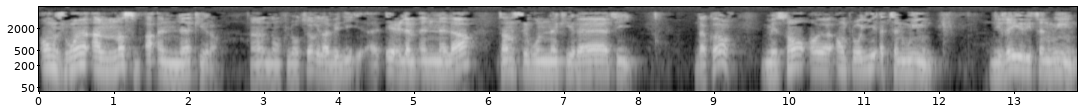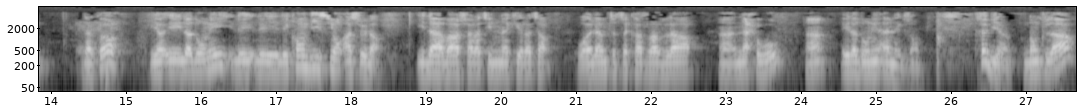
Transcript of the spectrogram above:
on joint un nasb à un nakira. Hein? Donc l'auteur il avait dit i'lam anna la tansibu nakirati. D'accord? Mais sans euh, employer at-tanwin. D'accord et, il a donné les, les, les conditions à cela. إذا باشرت النكرة ولم تتكرر لا نحو il a donné un exemple. Très bien. Donc là,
